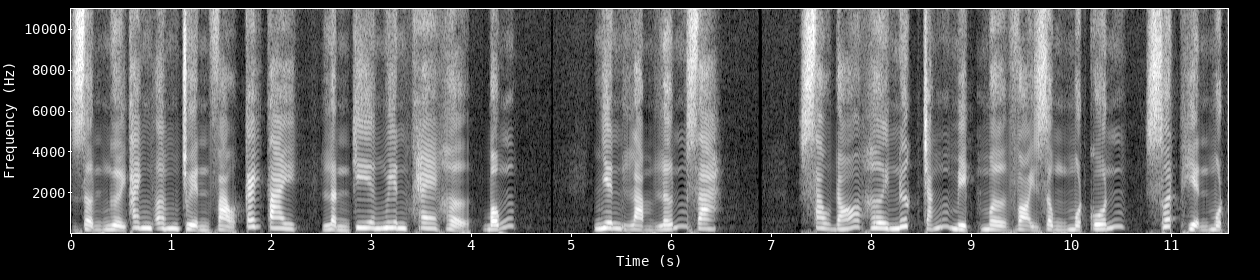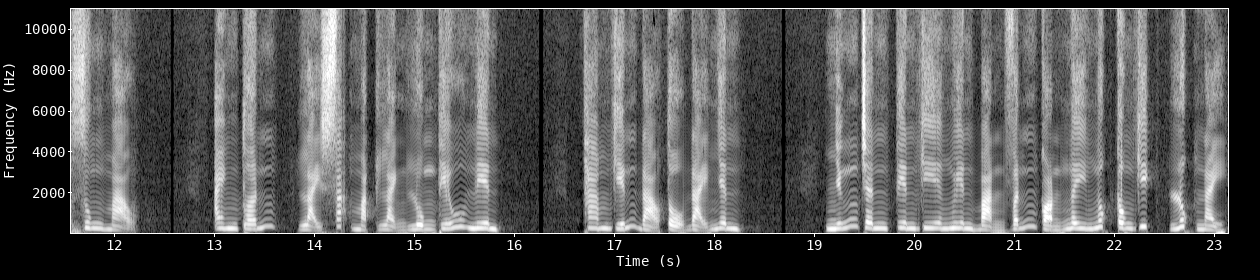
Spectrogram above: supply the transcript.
Giận người thanh âm truyền vào cách tay, lần kia nguyên khe hở bỗng. nhiên làm lớn ra. Sau đó hơi nước trắng mịt mờ vòi rồng một cuốn, xuất hiện một dung mạo. Anh Tuấn, lại sắc mặt lạnh lùng thiếu niên. Tham kiến đạo tổ đại nhân. Những chân tiên kia nguyên bản vẫn còn ngây ngốc công kích lúc này.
